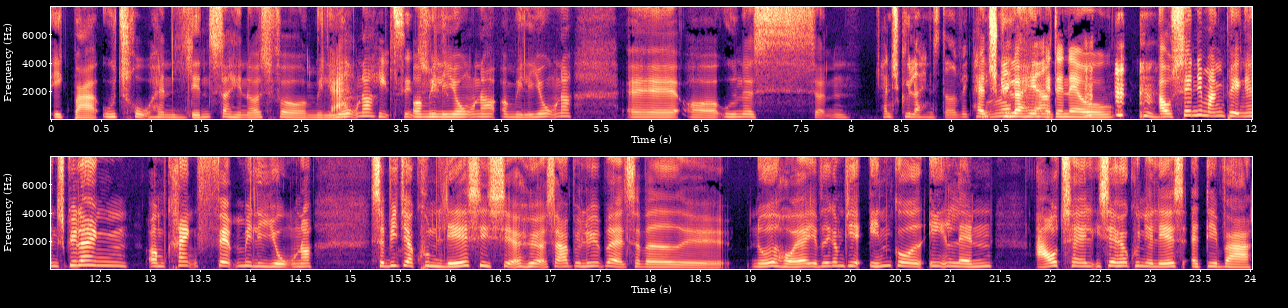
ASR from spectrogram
ikke bare utro, han linser hende også for millioner Ja, helt sindssygt. og millioner og millioner. Øh, og uden at sådan Han skylder hende stadigvæk Han penge, skylder hende- Ja, den er jo... afsindig mange penge. Han skylder hende omkring 5 millioner. Så vidt jeg kunne læse i Se og Hør, så har beløbet altså været øh, noget højere. Jeg ved ikke, om de har indgået en eller anden aftale. I her kunne jeg læse, at det var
